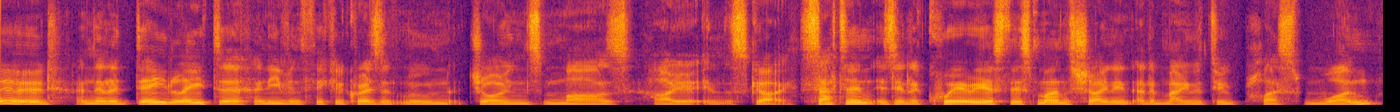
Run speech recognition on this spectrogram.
and then a day later, an even thicker crescent moon joins Mars higher in the sky. Saturn is in Aquarius this month, shining at a magnitude plus 1.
